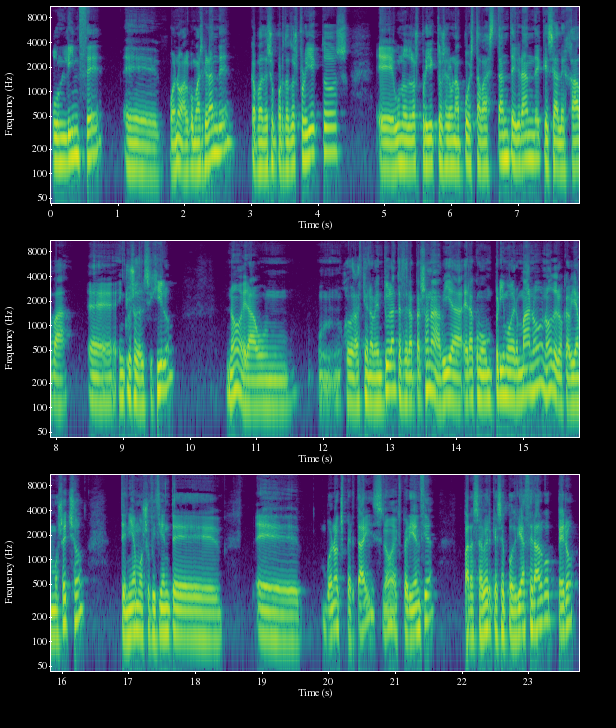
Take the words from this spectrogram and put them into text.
un lince, eh, bueno, algo más grande, capaz de soportar dos proyectos. Eh, uno de los proyectos era una apuesta bastante grande que se alejaba incluso del sigilo, ¿no? Era un, juego de acción-aventura en tercera persona, había, era como un primo hermano ¿no? de lo que habíamos hecho. Teníamos suficiente, eh, bueno, expertise, ¿no? experiencia, para saber que se podría hacer algo, pero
